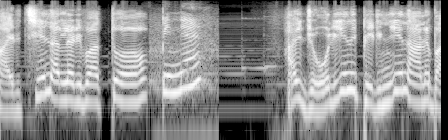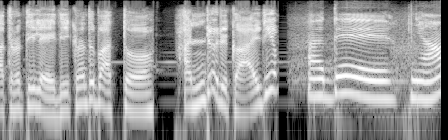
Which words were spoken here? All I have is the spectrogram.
മരിച്ചെന്നല്ലടി പാത്തോ. പിന്നെ? അത് ജോലിന്ന് പിരിഞ്ഞെന്നാണ് പത്രത്തിൽ എഴുതിയിരിക്കണത് പാത്തോ. അന്റെ ഒരു കാര്യം അതെ ഞാൻ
